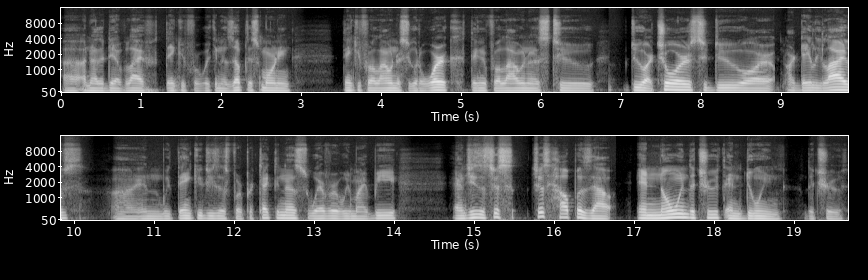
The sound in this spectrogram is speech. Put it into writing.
uh, another day of life. Thank you for waking us up this morning. Thank you for allowing us to go to work. Thank you for allowing us to do our chores, to do our, our daily lives. Uh, and we thank you, Jesus, for protecting us wherever we might be. And Jesus, just just help us out in knowing the truth and doing the truth.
